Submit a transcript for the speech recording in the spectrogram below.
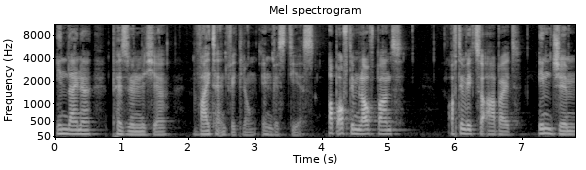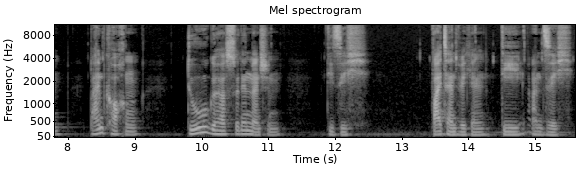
in deine persönliche Weiterentwicklung investierst. Ob auf dem Laufband, auf dem Weg zur Arbeit, im Gym, beim Kochen. Du gehörst zu den Menschen, die sich weiterentwickeln, die an sich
